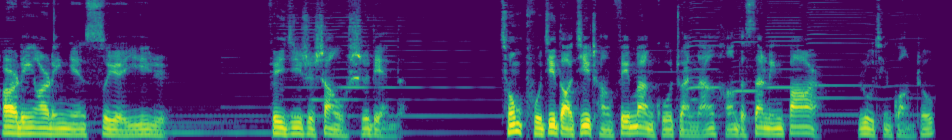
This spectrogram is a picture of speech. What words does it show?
二零二零年四月一日，飞机是上午十点的，从普吉岛机场飞曼谷转南航的三零八二。入境广州，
